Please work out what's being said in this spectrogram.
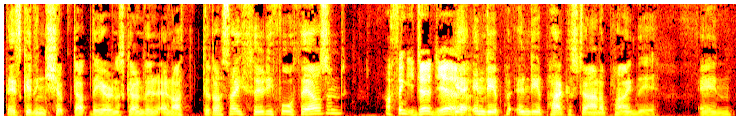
That's getting shipped up there, and it's going to. And I did I say thirty four thousand? I think you did, yeah. Yeah, India, India, Pakistan are playing there, and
